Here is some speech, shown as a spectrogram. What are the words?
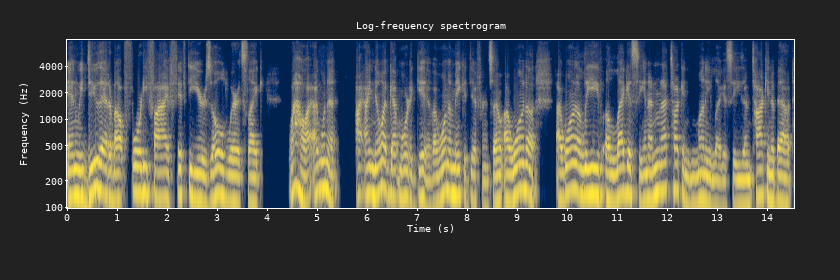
and we do that about 45, 50 years old, where it's like, wow, I, I want to I, I, know I've got more to give. I want to make a difference. I, I want to I want to leave a legacy, and I'm not talking money legacies. I'm talking about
